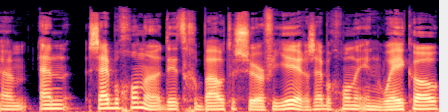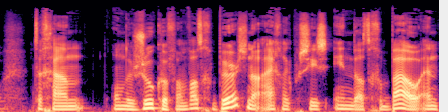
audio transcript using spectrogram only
Um, en zij begonnen dit gebouw te surveilleren. Zij begonnen in Waco te gaan onderzoeken van wat gebeurt er nou eigenlijk precies in dat gebouw. En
